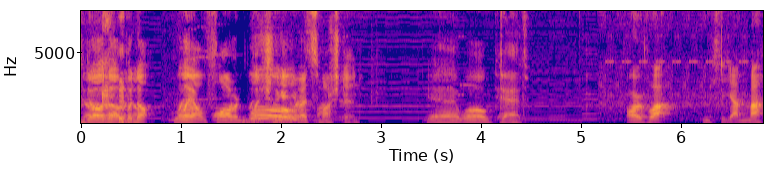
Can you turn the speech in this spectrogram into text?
No, no, but not lay on the floor and literally get your head smashed in. Yeah, whoa, dead. Au revoir, Mr. Yanma.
